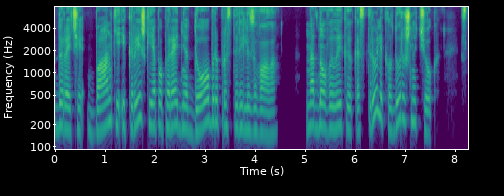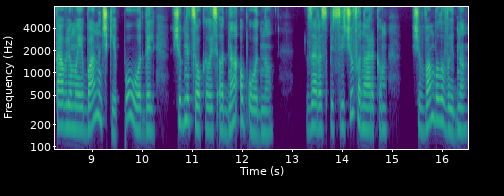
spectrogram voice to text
До речі, банки і кришки я попередньо добре простерилізувала. На дно великої кастрюлі кладу рушничок, ставлю мої баночки поодаль, щоб не цокались одна об одну. Зараз підсвічу фонариком, щоб вам було видно.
